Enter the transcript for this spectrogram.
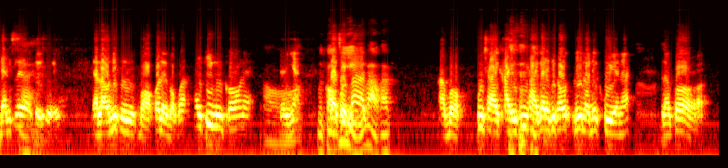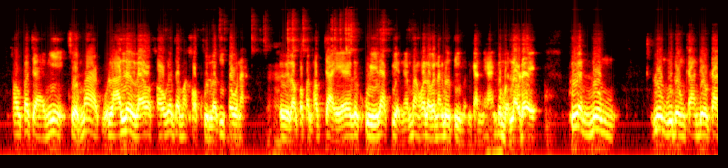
แดนเซอร์ใช่ สวยๆแต่เรานี่คือบอกก็เลยบอกว่าให้พี่มือกลองเลยอ๋ออย่างเงี้ยมือกลองแต่ส่วผู้นหญิงมาก หรือเปล่าครับ อ่าบอกผู้ชายใครผู้ชายก็ได้ที่เขาที่เราได้คุยอะนะแล้วก็ เขาก็จะนี่ส่วนมากร้านเลิกแล้วเขาก็จะมาขอบคุณเราที่โต๊ะนะนะฮะเออเราก็ประทับใจเลยคุยแลกเปลี่ยนกันบ้างเพราะเราก็นักดนตรีเหมือนกันเนี่ยก็เหมือนเราได้เพื่อนร่วมร่วมอุดมการณ์เดียวกัน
